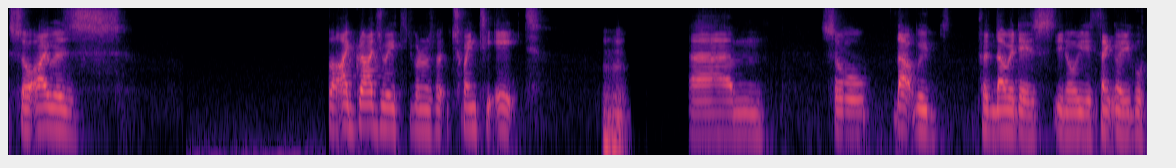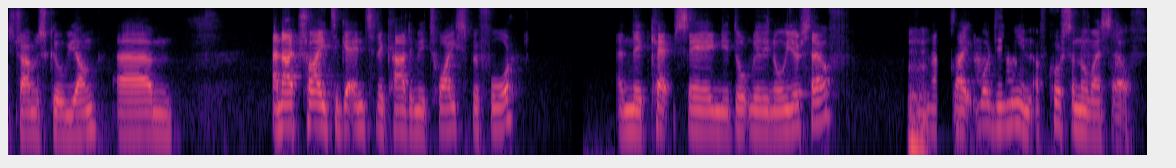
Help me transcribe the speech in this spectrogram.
so I was. Well, I graduated when I was about 28. Mhm. Um, so that would, for nowadays, you know, you think, oh, you go to drama school young. Um, and I tried to get into the academy twice before, and they kept saying you don't really know yourself. Mhm. And I was like, what do you mean? Of course I know myself.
